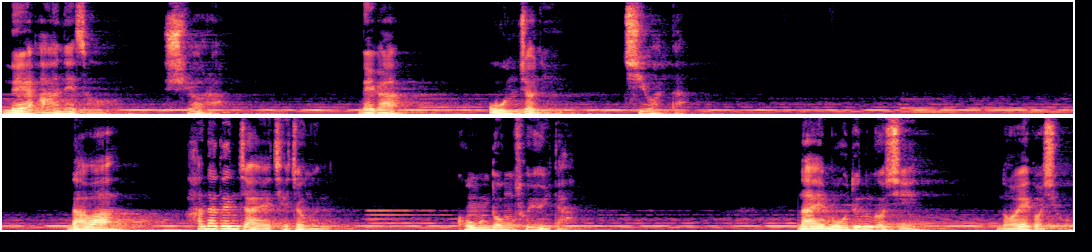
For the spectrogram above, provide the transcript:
내 안에서 쉬어라. 내가 온전히 치유한다. 나와 하나 된 자의 재정은 공동 소유이다. 나의 모든 것이 너의 것이고,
